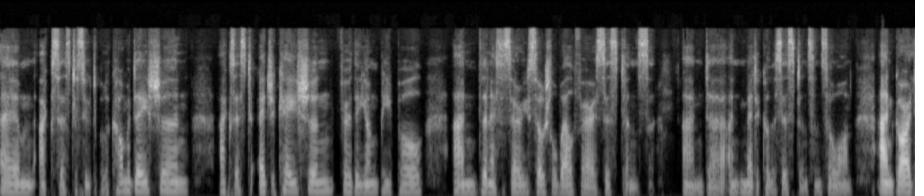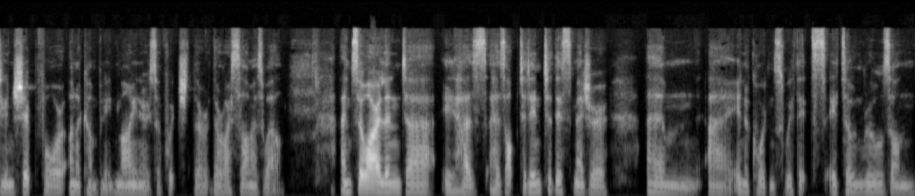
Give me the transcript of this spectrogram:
um, access to suitable accommodation, access to education for the young people, and the necessary social welfare assistance and, uh, and medical assistance and so on, and guardianship for unaccompanied minors, of which there, there are some as well. And so Ireland uh, has, has opted into this measure um, uh, in accordance with its its own rules on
